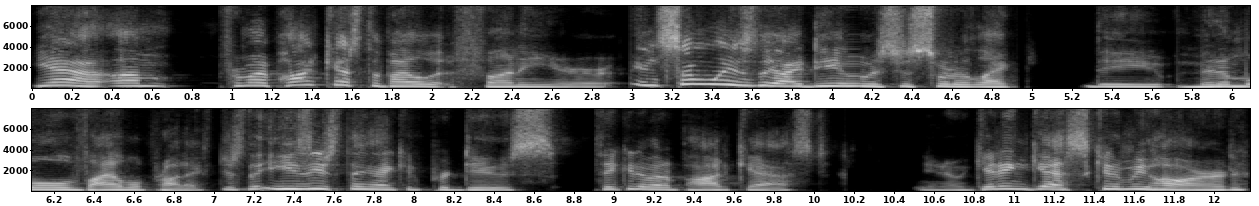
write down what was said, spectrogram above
Yeah, um for my podcast, The Bible But Funnier, in some ways, the idea was just sort of like the minimal viable product, just the easiest thing I could produce. Thinking about a podcast, you know, getting guests can be hard.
